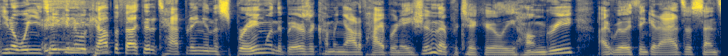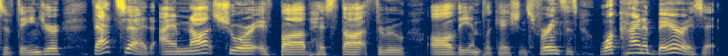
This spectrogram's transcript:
you know, when you take into account the fact that it's happening in the spring when the bears are coming out of hibernation, and they're particularly hungry. I really think it adds a sense of danger. That said, I am not sure if Bob has thought through all the implications. For instance, what kind of bear is it?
